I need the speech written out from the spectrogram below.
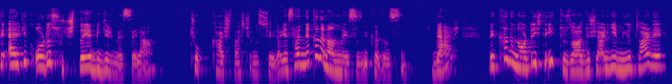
ve erkek orada suçlayabilir mesela. Çok karşılaştığımız şeyler. Ya sen ne kadar anlayışsız bir kadınsın der. Ve kadın orada işte ilk tuzağa düşer, yemi yutar ve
